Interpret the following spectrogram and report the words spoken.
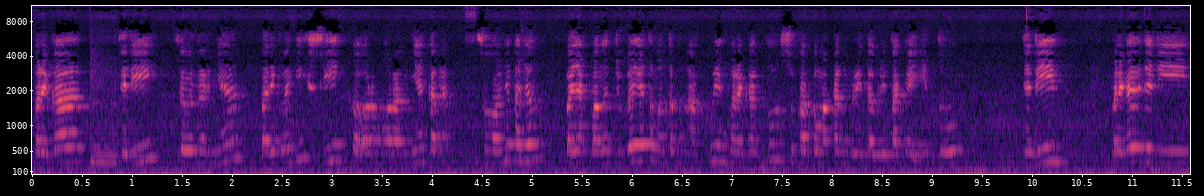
mereka Hmm. jadi sebenarnya balik lagi sih ke orang-orangnya karena soalnya kadang banyak banget juga ya teman-teman aku yang mereka tuh suka kemakan berita-berita kayak gitu. Jadi mereka jadi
